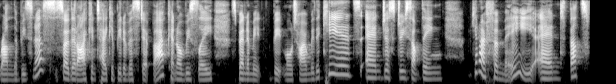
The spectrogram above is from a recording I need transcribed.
run the business so that I can take a bit of a step back and obviously spend a bit, bit more time with the kids and just do something, you know, for me. And that's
